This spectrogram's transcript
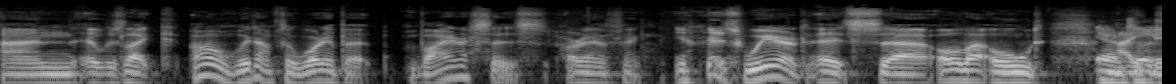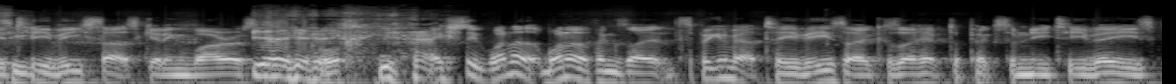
and it was like, oh, we don't have to worry about viruses or anything. You know, it's weird. It's uh, all that old. Yeah, until IT. your TV starts getting viruses. Yeah, yeah, yeah, Actually, one of the, one of the things I speaking about TVs though, because I have to pick some new TVs.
